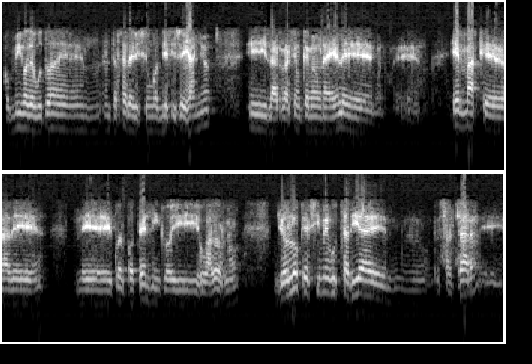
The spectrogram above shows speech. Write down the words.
conmigo debutó en, tercera división con 16 años y la relación que me une a él es, bueno, es más que la de cuerpo técnico y jugador, ¿no? Yo lo que sí me gustaría es mm, resaltar, eh,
